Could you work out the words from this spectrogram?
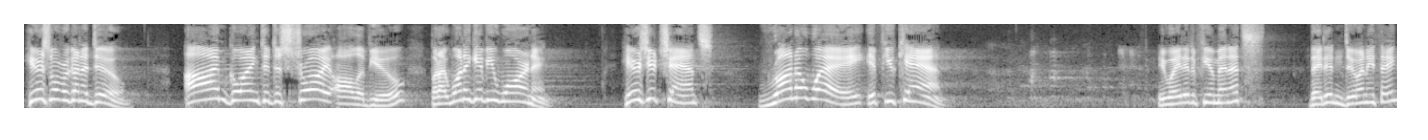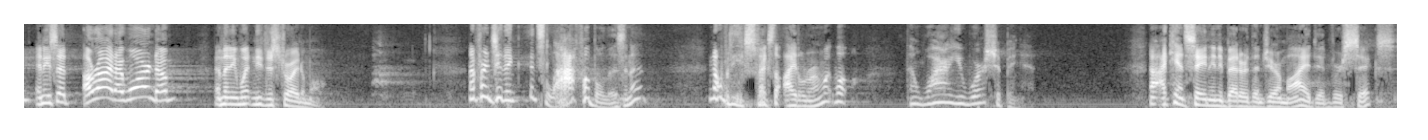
here's what we're going to do. I'm going to destroy all of you, but I want to give you warning. Here's your chance. Run away if you can. He waited a few minutes. They didn't do anything. And he said, All right, I warned them. And then he went and he destroyed them all. Now, friends, you think it's laughable, isn't it? Nobody expects the idol to run away. Well, then why are you worshiping it? Now, I can't say it any better than Jeremiah did, verse 6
